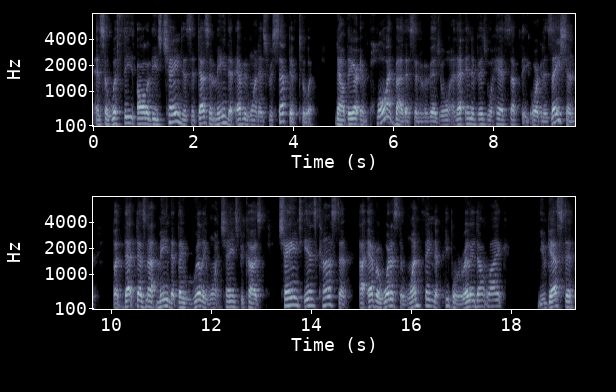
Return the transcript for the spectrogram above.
And so with these all of these changes, it doesn't mean that everyone is receptive to it. Now they are employed by this individual and that individual heads up the organization, but that does not mean that they really want change because change is constant. However, what is the one thing that people really don't like? You guessed it,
